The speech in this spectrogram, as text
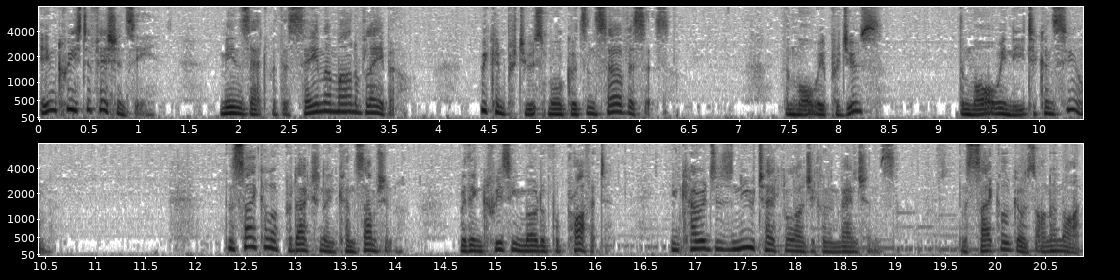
Increased efficiency means that with the same amount of labor, we can produce more goods and services. The more we produce, the more we need to consume. The cycle of production and consumption, with increasing motive for profit, encourages new technological inventions. The cycle goes on and on.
